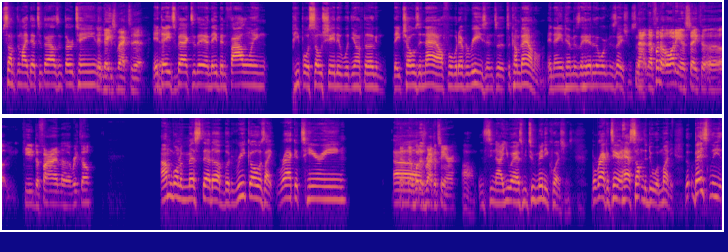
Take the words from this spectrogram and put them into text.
something like that, 2013. It and dates back to that. it Yeah. dates back to there, and they've been following people associated with Young Thug, and they've chosen now for whatever reason to to come down on him and named him as the head of the organization. So Now, now, for the audience sake, uh, can you define uh, Rico? I'm gonna mess that up, but Rico is like racketeering. And- and what uh, racketeering? Oh, see now you asked me too many questions. But racketeering has something to do with money. Basically,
